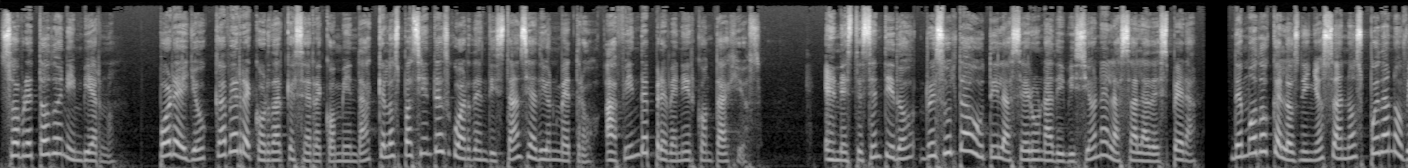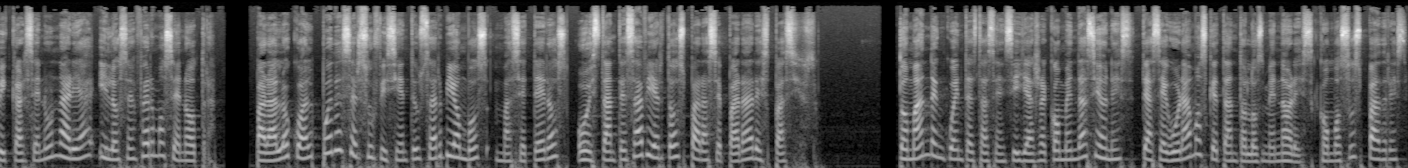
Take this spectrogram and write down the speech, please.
sobre todo en invierno. Por ello, cabe recordar que se recomienda que los pacientes guarden distancia de un metro a fin de prevenir contagios. En este sentido, resulta útil hacer una división en la sala de espera, de modo que los niños sanos puedan ubicarse en un área y los enfermos en otra, para lo cual puede ser suficiente usar biombos, maceteros o estantes abiertos para separar espacios. Tomando en cuenta estas sencillas recomendaciones, te aseguramos que tanto los menores como sus padres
